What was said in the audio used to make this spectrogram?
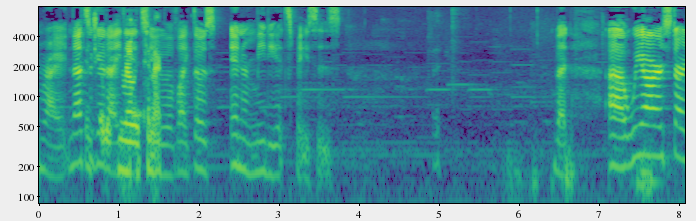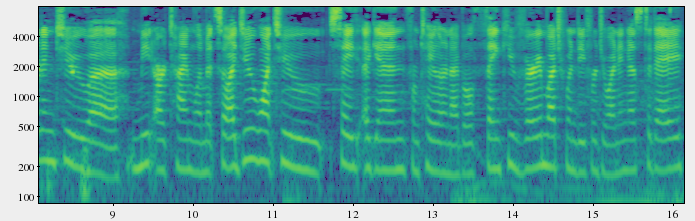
Right, and that's a good idea really too of like those intermediate spaces. But uh, we are starting to uh, meet our time limit, so I do want to say again from Taylor and I both, thank you very much, Wendy, for joining us today.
